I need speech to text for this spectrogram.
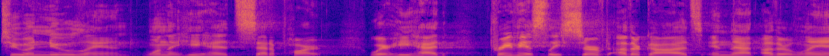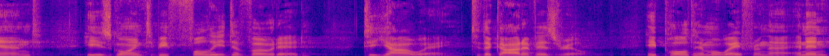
to a new land, one that he had set apart, where he had previously served other gods in that other land, he's going to be fully devoted to Yahweh, to the God of Israel. He pulled him away from that. And in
